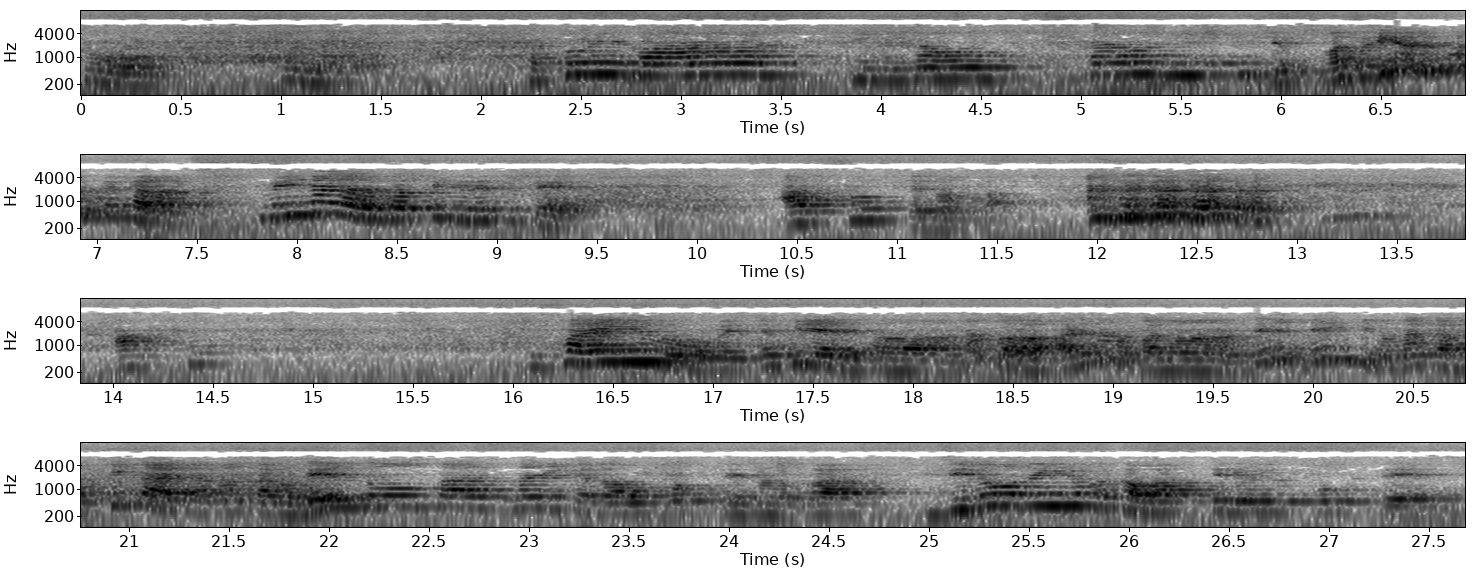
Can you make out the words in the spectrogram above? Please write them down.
そう。うん、例えば、君の顔にって祭りが歌ってたら、みんなが歌ってくれてて、アップってなった。アップファイリウムもめっちゃ綺麗でさ、なんかあれなのかな？で電気の中の機械かなんかの連動か何かが起こってなのか、自動で色が変わってるっぽくて、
